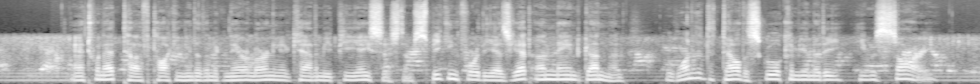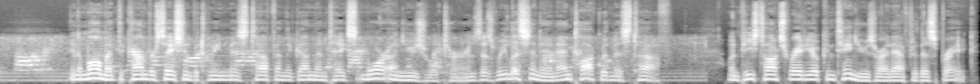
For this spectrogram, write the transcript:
Antoinette Tuff talking into the McNair Learning Academy PA system, speaking for the as yet unnamed gunman who wanted to tell the school community he was sorry. In a moment, the conversation between Ms. Tuff and the gunman takes more unusual turns as we listen in and talk with Ms. Tuff. When Peace Talks Radio continues right after this break.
